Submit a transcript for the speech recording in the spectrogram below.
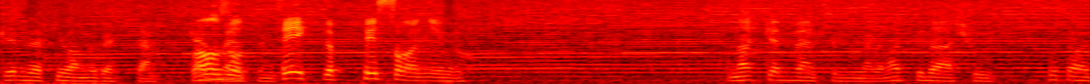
Kérdezz ki van mögöttem. Alonso, take the piss on you. A nagy kedvencünk, meg a nagy tudású. Futad,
